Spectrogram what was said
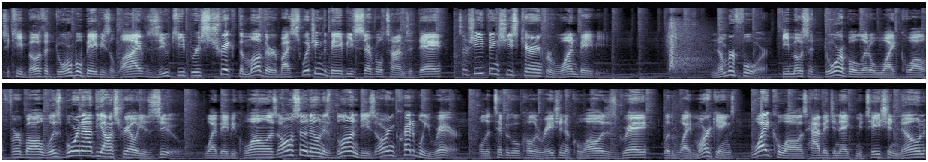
To keep both adorable babies alive, zookeepers trick the mother by switching the babies several times a day, so she thinks she's caring for one baby. Number 4. The most adorable little white koala furball was born at the Australia Zoo. White baby koalas, also known as blondies, are incredibly rare. While the typical coloration of koalas is gray with white markings, white koalas have a genetic mutation known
